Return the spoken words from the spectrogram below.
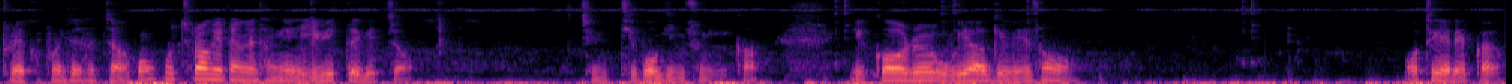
브레이크 포인트 설정하고 호출하게 되면 당연히 입이 뜨겠죠. 지금 디버깅 중이니까 이거를 우회하기 위해서 어떻게 해야 될까요?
